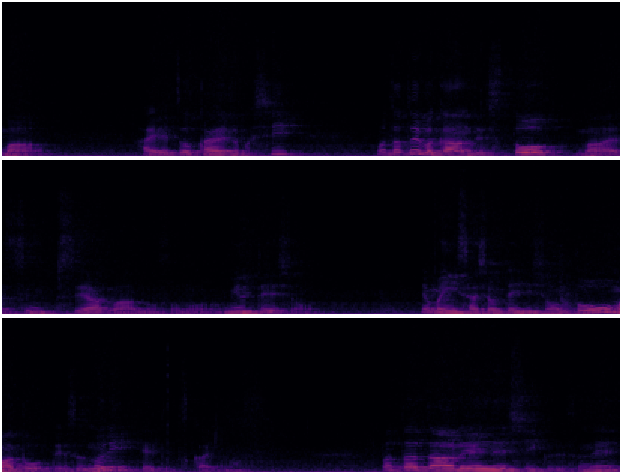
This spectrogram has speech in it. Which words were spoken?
まあ、配列を解読し、まあ、例えばがんですと、まあ、スニップスや、まあ、のそのミューテーションで、まあ、インサーションテディション等を、まあ、同定するのに、えー、と使います。また RNA シークですね、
